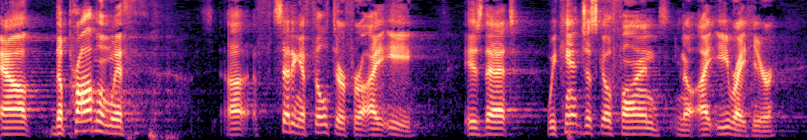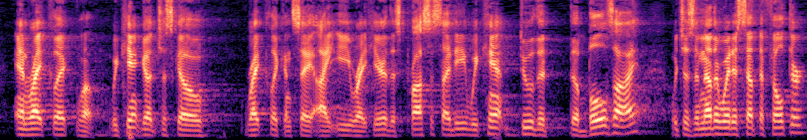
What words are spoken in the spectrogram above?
Now, the problem with uh, setting a filter for IE is that we can't just go find you know, IE right here and right click. Well, we can't go, just go right click and say IE right here, this process ID. We can't do the, the bullseye, which is another way to set the filter.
